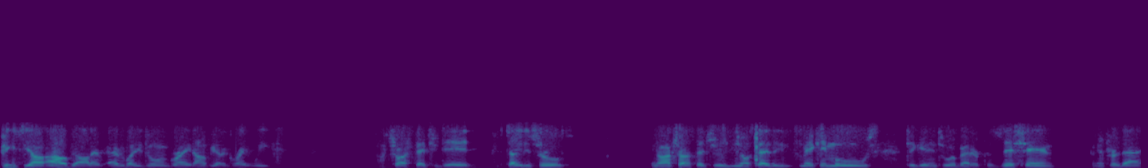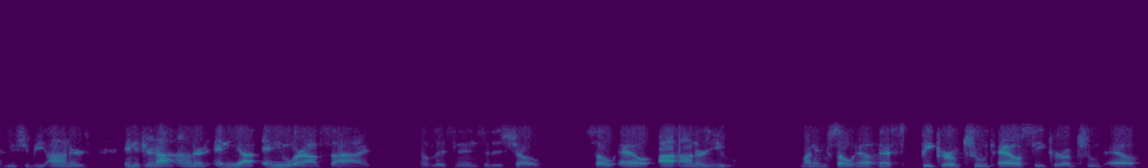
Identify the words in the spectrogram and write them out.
Peace, y'all. I hope y'all, everybody's doing great. I hope you had a great week. I trust that you did, to tell you the truth. You know, I trust that you, you know, steadily making moves to get into a better position. And for that, you should be honored. And if you're not honored any uh, anywhere outside of listening to this show, so L, I honor you. My name is Sot El. That's Speaker of Truth L, Seeker of Truth L.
